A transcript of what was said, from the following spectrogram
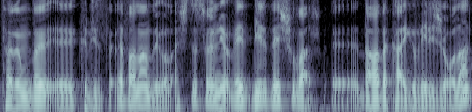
tarımda e, kriz bizlere falan da yol açtı söyleniyor. Ve bir de şu var e, daha da kaygı verici olan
